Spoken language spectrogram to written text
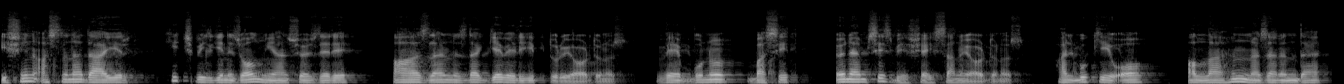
işin aslına dair hiç bilginiz olmayan sözleri ağızlarınızda geveleyip duruyordunuz ve bunu basit, önemsiz bir şey sanıyordunuz. Halbuki o Allah'ın nazarında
